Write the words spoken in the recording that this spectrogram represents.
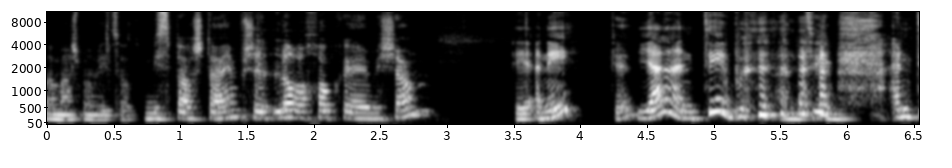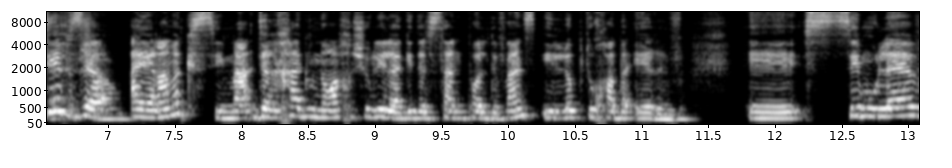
ממש ממליצות. מספר שתיים, שלא רחוק אה, משם? אה, אני? כן. יאללה, אנטיב. אנטיב. אנטיב זה עיירה מקסימה. דרך אגב, נורא חשוב לי להגיד על סן פול דה ואנס, היא לא פתוחה בערב. אה, שימו לב,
